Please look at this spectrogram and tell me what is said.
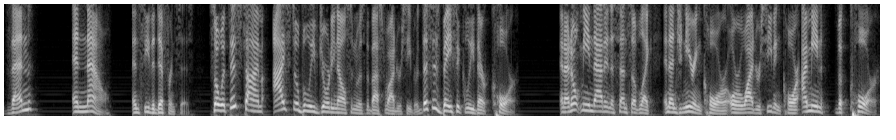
then and now and see the differences. So at this time, I still believe Jordy Nelson was the best wide receiver. This is basically their core. And I don't mean that in a sense of like an engineering core or a wide receiving core. I mean the core.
